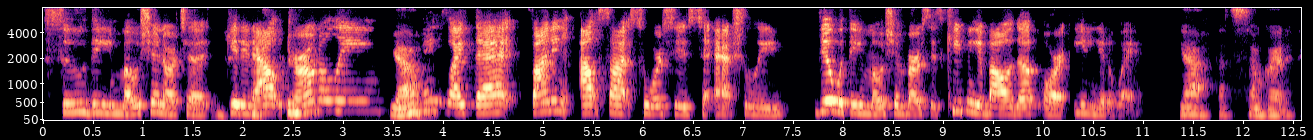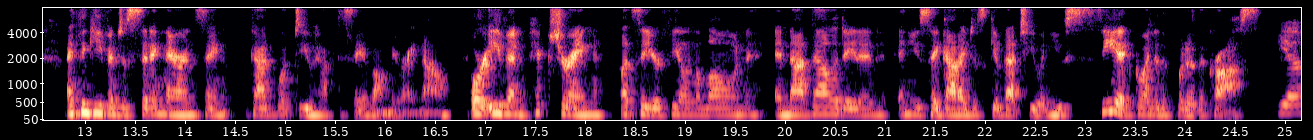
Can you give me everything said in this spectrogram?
soothe the emotion or to get it out, journaling, yeah, things like that, finding outside sources to actually deal with the emotion versus keeping it bottled up or eating it away. Yeah, that's so good. I think even just sitting there and saying, God, what do you have to say about me right now? Or even picturing, let's say you're feeling alone and not validated, and you say, God, I just give that to you, and you see it going to the foot of the cross. Yeah.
